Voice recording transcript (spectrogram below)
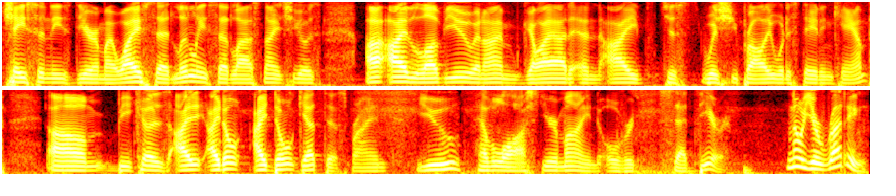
chasing these deer. And my wife said, Lindley said last night, she goes, I, "I love you, and I'm glad, and I just wish you probably would have stayed in camp." Um, because I, I don't I don't get this, Brian. You have lost your mind over said deer. No, you're rutting.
